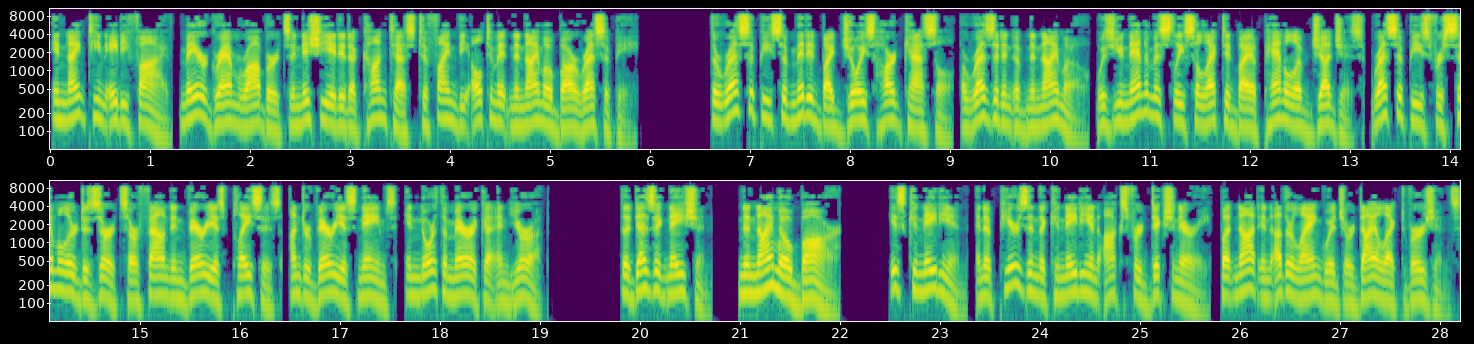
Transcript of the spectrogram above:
In 1985, Mayor Graham Roberts initiated a contest to find the ultimate Nanaimo bar recipe. The recipe submitted by Joyce Hardcastle, a resident of Nanaimo, was unanimously selected by a panel of judges. Recipes for similar desserts are found in various places, under various names, in North America and Europe. The designation, Nanaimo bar, is Canadian, and appears in the Canadian Oxford Dictionary, but not in other language or dialect versions.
